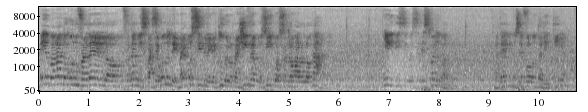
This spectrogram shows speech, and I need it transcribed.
E io parlando con un fratello un fratello mi disse ma secondo te ma è possibile che tu per una cifra così possa trovare un locale? Io gli dissi queste testuali parole. Fratello se volontà di Dio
